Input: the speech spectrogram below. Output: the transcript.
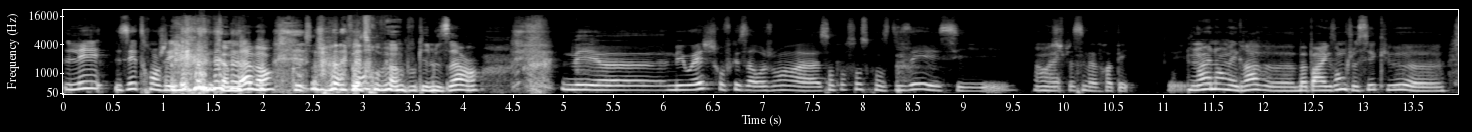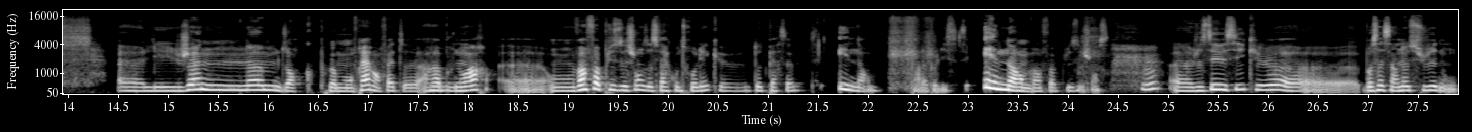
les étrangers. Comme d'hab, hein. Écoute, faut trouver un bouc émissaire, hein. mais euh, mais ouais, je trouve que ça rejoint à 100% ce qu'on se disait et c'est, ouais. je sais pas, ça m'a frappé. Ouais, non, mais grave. euh, bah, par exemple, je sais que euh, les jeunes hommes, genre comme mon frère, en fait, euh, arabe Mm. ou noir, euh, ont 20 fois plus de chances de se faire contrôler que d'autres personnes. C'est énorme par la police. C'est énorme, 20 fois plus de chances. Mm. Euh, je sais aussi que... euh, bon, ça, c'est un autre sujet, donc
